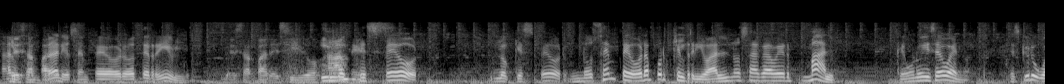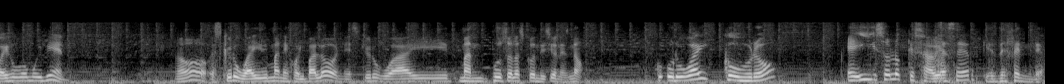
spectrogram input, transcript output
Al contrario, se empeoró terrible. Desaparecido. Y lo que es peor, lo que es peor, no se empeora porque el rival nos haga ver mal. Que uno dice, bueno, es que Uruguay jugó muy bien. No, es que Uruguay manejó el balón, es que Uruguay puso las condiciones. No. Uruguay cobró e hizo lo que sabe hacer, que es defender.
